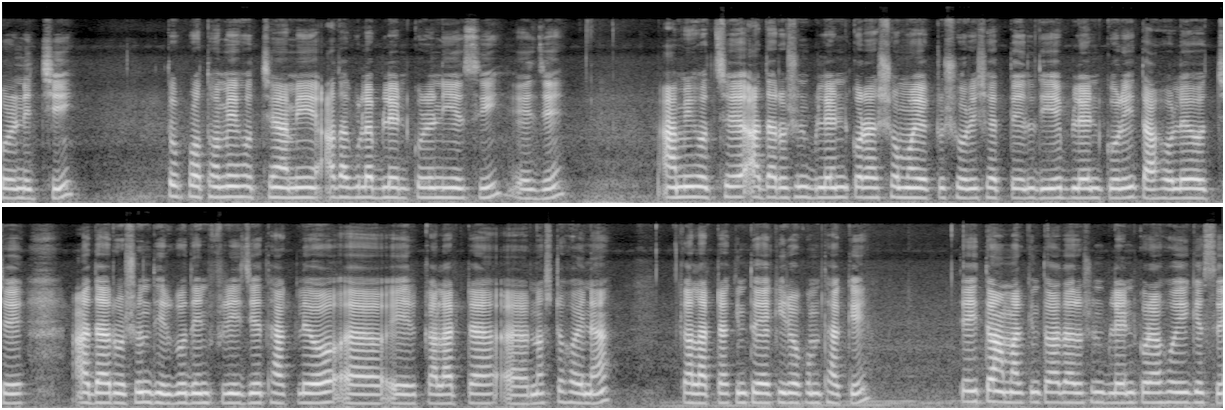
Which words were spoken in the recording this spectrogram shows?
করে নিচ্ছি। তো প্রথমে হচ্ছে আমি আদাগুলা ব্লেন্ড করে নিয়েছি, এই যে। আমি হচ্ছে আদা, রসুন ব্লেন্ড করার সময় একটু সরিষার তেল দিয়ে ব্লেন্ড করি। তাহলে হচ্ছে আদা, রসুন দীর্ঘদিন ফ্রিজে থাকলেও এর কালারটা নষ্ট হয় না। কালারটা কিন্তু একই রকম থাকে। তাই এই তো আমার কিন্তু আদা, রসুন ব্লেন্ড করা হয়ে গেছে।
